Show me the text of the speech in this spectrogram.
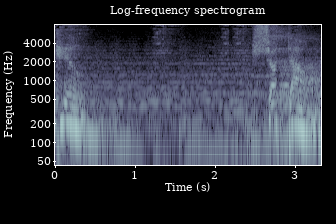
Kill. Shut down.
